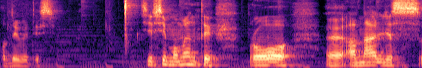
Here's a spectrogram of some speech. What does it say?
подивитись. Ці всі моменти про е, аналіз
